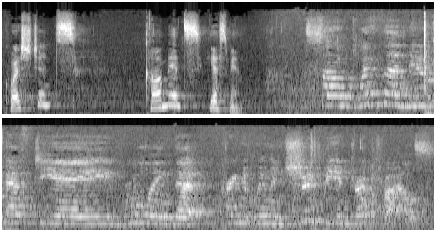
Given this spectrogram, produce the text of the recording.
Questions? Comments? Yes, ma'am. So, with the new FDA ruling that pregnant women should be in drug trials,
